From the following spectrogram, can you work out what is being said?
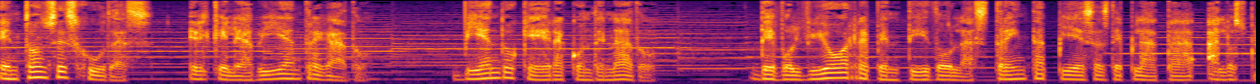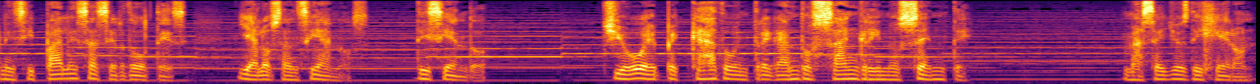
Entonces Judas, el que le había entregado, viendo que era condenado, devolvió arrepentido las treinta piezas de plata a los principales sacerdotes y a los ancianos, diciendo, Yo he pecado entregando sangre inocente. Mas ellos dijeron,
